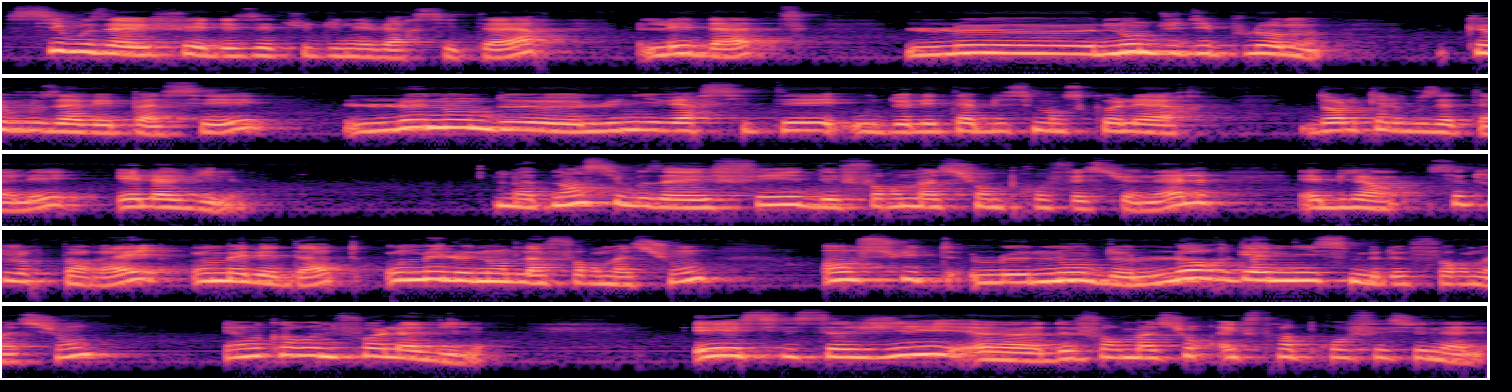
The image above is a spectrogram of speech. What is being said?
Si vous avez fait des études universitaires, les dates, le nom du diplôme que vous avez passé, le nom de l'université ou de l'établissement scolaire dans lequel vous êtes allé et la ville. Maintenant, si vous avez fait des formations professionnelles, eh bien, c'est toujours pareil, on met les dates, on met le nom de la formation, ensuite le nom de l'organisme de formation et encore une fois la ville. Et s'il s'agit euh, de formations extra-professionnelles,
